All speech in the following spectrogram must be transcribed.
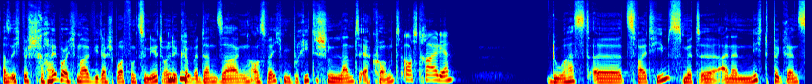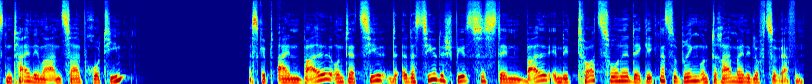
also ich beschreibe euch mal, wie der Sport funktioniert und ihr Mhm. könnt mir dann sagen, aus welchem britischen Land er kommt. Australien. Du hast äh, zwei Teams mit äh, einer nicht begrenzten Teilnehmeranzahl pro Team. Es gibt einen Ball und der Ziel, das Ziel des Spiels ist, den Ball in die Torzone der Gegner zu bringen und dreimal in die Luft zu werfen.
